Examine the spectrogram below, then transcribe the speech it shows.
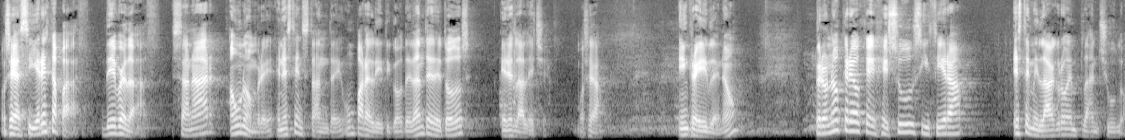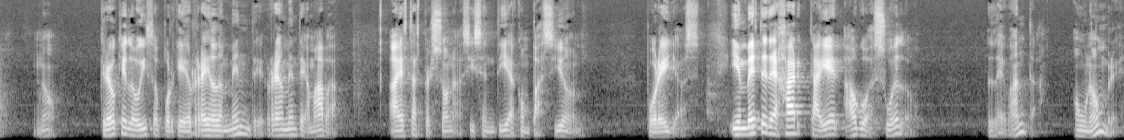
O sea, si eres capaz, de verdad, sanar a un hombre en este instante, un paralítico, delante de todos, eres la leche. O sea, increíble, ¿no? Pero no creo que Jesús hiciera este milagro en plan chulo, no. Creo que lo hizo porque realmente, realmente amaba a estas personas y sentía compasión por ellas. Y en vez de dejar caer algo al suelo, levanta a un hombre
